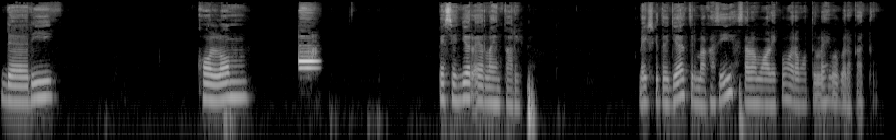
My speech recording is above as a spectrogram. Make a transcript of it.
dari kolom passenger airline tarif. Baik, segitu aja. Terima kasih. Assalamualaikum warahmatullahi wabarakatuh.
